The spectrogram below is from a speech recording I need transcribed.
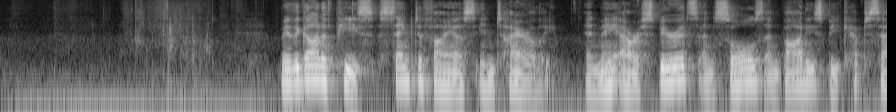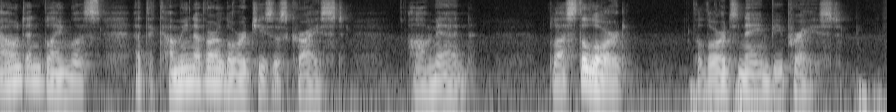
May the God of peace sanctify us entirely and may our spirits and souls and bodies be kept sound and blameless at the coming of our Lord Jesus Christ. Amen. Bless the Lord. The Lord's name be praised.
